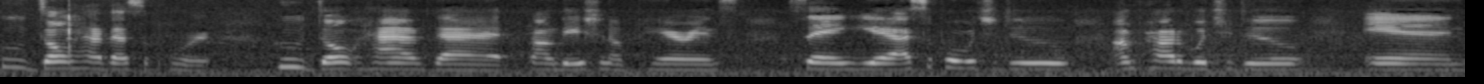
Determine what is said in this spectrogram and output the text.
who don't have that support, who don't have that foundation of parents saying, "Yeah, I support what you do. I'm proud of what you do," and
